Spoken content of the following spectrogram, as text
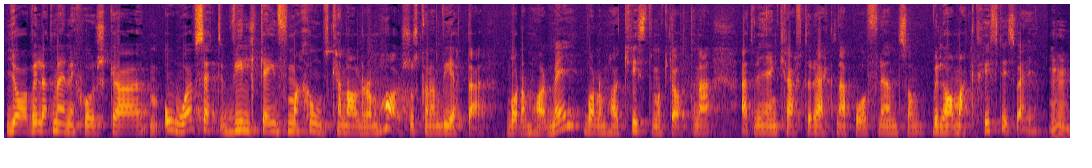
jag vill att människor ska, oavsett vilka informationskanaler de har, så ska de veta vad de har mig, vad de har Kristdemokraterna, att vi är en kraft att räkna på för den som vill ha maktskifte i Sverige. Mm.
